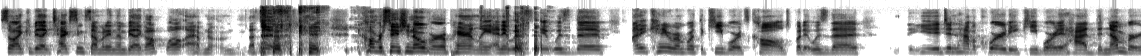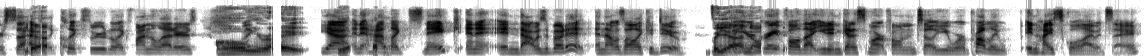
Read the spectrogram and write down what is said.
So I could be like texting somebody and then be like, oh, well, I have no, mm, that's it. Conversation over apparently. And it was, it was the, I can't even remember what the keyboard's called, but it was the, it didn't have a QWERTY keyboard. It had the numbers. So I had Yeah. to like click through to like find the letters. oh like- you're right Yeah. Yeah. And it had like snake and it, and that was about it. And that was all I could do. But yeah but you're no grateful that you didn't get a smartphone until you were probably in high school, I would say.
